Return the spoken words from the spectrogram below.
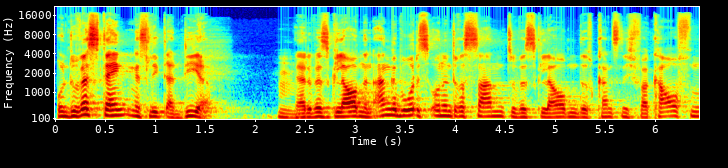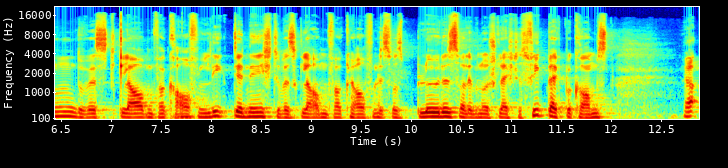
Und du wirst denken, es liegt an dir. Ja, du wirst glauben, ein Angebot ist uninteressant, du wirst glauben, du kannst nicht verkaufen, du wirst glauben, verkaufen liegt dir nicht, du wirst glauben, verkaufen ist was Blödes, weil du immer nur schlechtes Feedback bekommst. Ja.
